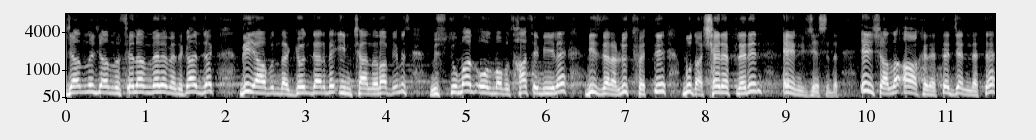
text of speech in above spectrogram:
canlı canlı selam veremedik ancak gıyabında gönderme imkanı Rabbimiz Müslüman olmamız hasebiyle bizlere lütfetti. Bu da şereflerin en yücesidir. İnşallah ahirette, cennette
